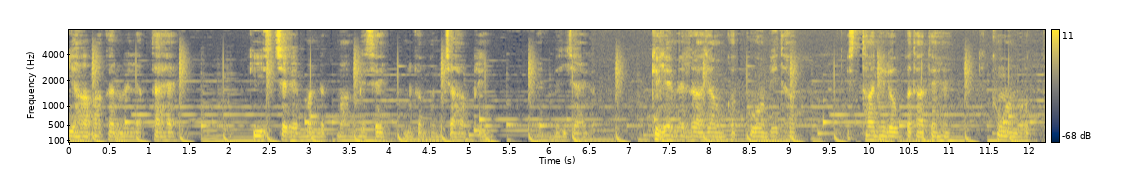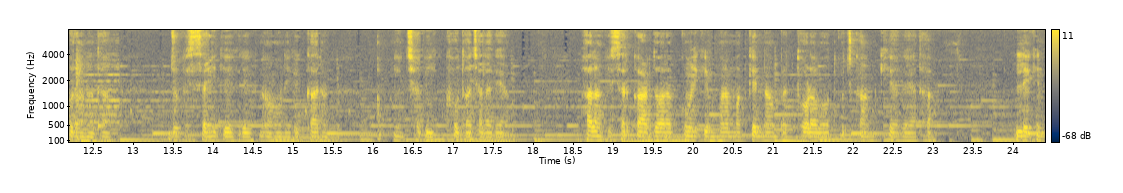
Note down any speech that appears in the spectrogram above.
यहाँ आकर उन्हें लगता है कि इस जगह मन्नत मांगने से उनका मन चाह प्रेम मिल जाएगा। किले में राजाओं का कुआँ भी था। स्थानीय लोग बताते हैं कि कुआँ बहुत पुराना था, जो कि सही देख रेख न होने के कारण अपनी छवि खोता चला गया। हालाँकि सरकार द्वारा कुएँ की मरम्मत के नाम पर थोड़ा बहुत कुछ काम किया गया था, लेकिन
